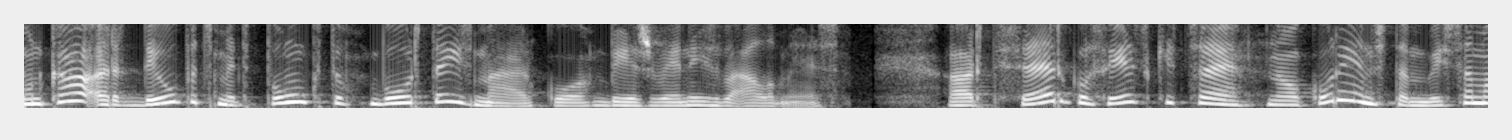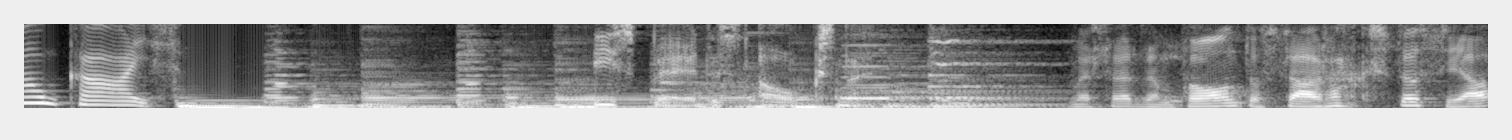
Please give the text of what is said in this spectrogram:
Un kā ar 12 punktu burbuļu izmēru, ko bieži vien izvēlamies? Artis Ērglis ieskicē, no kurienes tam visam aug kājas. Izpētes augsne mēs redzam fontu sārakstus, ja?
